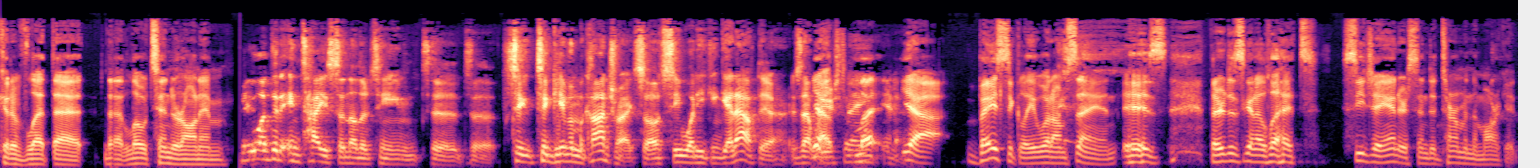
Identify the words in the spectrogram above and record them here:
could have let that that low tender on him. They wanted to entice another team to to to, to give him a contract. So see what he can get out there. Is that what you're saying? let- yeah. Basically, what I'm saying is they're just gonna let CJ Anderson determine the market.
